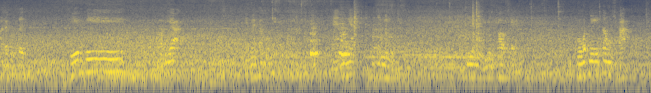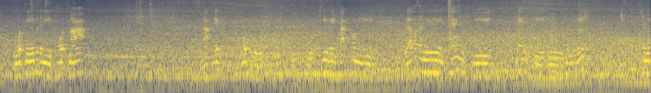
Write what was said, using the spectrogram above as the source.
มาได้ผมจะทีมที่ขออนุญาตเห็นไหมครับผมแขนตรงเนี้ยมันจะมีมีหมุนมีเข้าแขนโค้ดนี้ต้องชัดโค้ดนี้ก็จะมีโค้ดนะนะเล็กโค้ดหูหูที่ไม่ชัดก็มี แล้วก็จะมีแท่งขีด แท่งขีดอยู่ตรงนี้จะมี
